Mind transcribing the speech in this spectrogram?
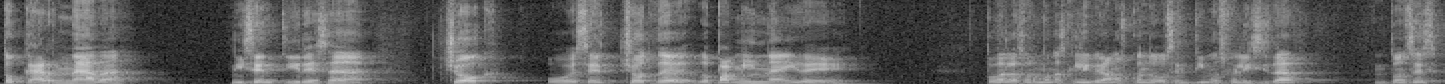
tocar nada, ni sentir esa shock o ese shot de dopamina y de todas las hormonas que liberamos cuando sentimos felicidad. Entonces,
